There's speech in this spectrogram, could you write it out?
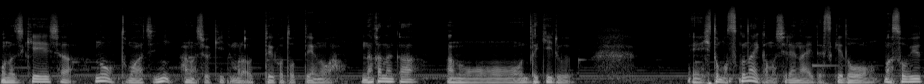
同じ経営者の友達に話を聞いてもらうっていうことっていうのはなかなか、あのー、できる、え人も少ないかもしれないですけど、まあ、そういっ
